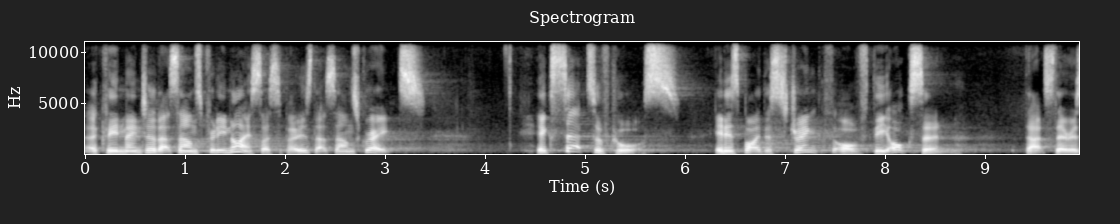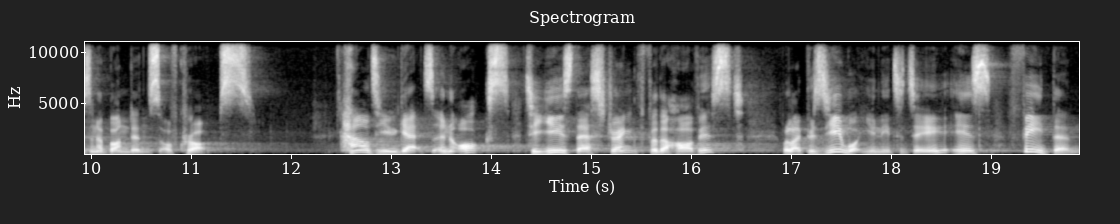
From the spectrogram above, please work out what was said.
a clean manger, that sounds pretty nice, I suppose. That sounds great. Except, of course, it is by the strength of the oxen that there is an abundance of crops. How do you get an ox to use their strength for the harvest? Well, I presume what you need to do is feed them.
